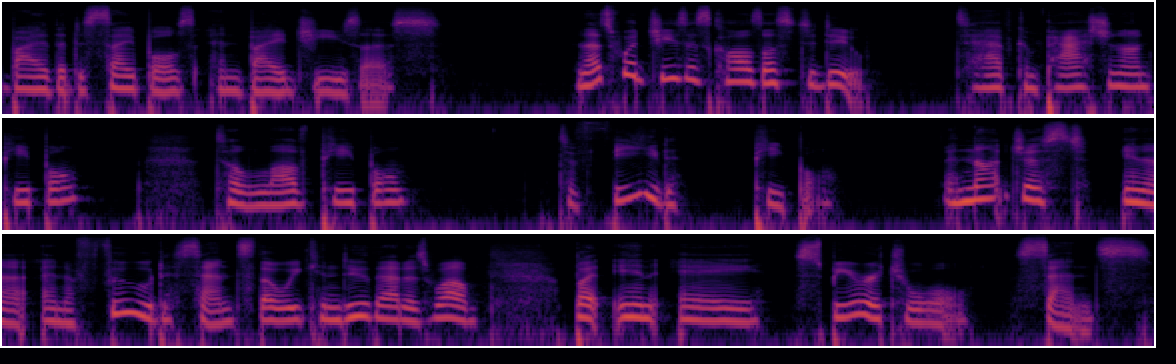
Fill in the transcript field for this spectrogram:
by the disciples and by Jesus. And that's what Jesus calls us to do to have compassion on people, to love people, to feed people. And not just in a, in a food sense, though we can do that as well, but in a spiritual sense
